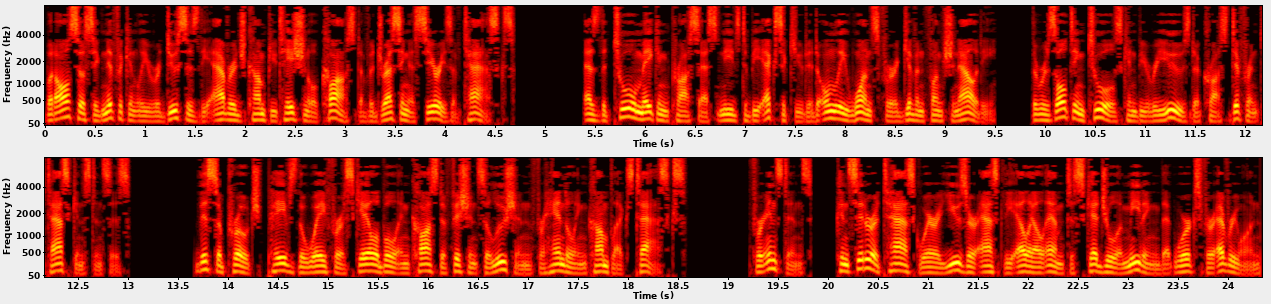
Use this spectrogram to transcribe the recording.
but also significantly reduces the average computational cost of addressing a series of tasks. As the tool making process needs to be executed only once for a given functionality, the resulting tools can be reused across different task instances. This approach paves the way for a scalable and cost efficient solution for handling complex tasks. For instance, Consider a task where a user asks the LLM to schedule a meeting that works for everyone,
